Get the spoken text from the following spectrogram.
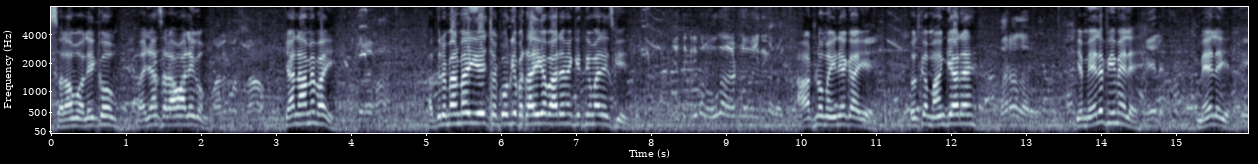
सलाम वालेकुम भाईजान, सलाम वालेकुम क्या नाम है भाई? अब्दुलरहमान भाई ये चकोर के बताइएगा बारे में कितनी उम्र है इसकी? ये तकरीबन होगा आठ नौ महीने का भाई। आठ नौ महीने का ये। तो उसका मांग क्या रहा है? बारह हज़ार ये मेल है फीमेल है? मेल है। मेल है ये।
